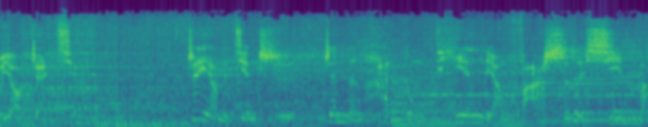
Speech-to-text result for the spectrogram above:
不要站起来。这样的坚持，真能撼动天良法师的心吗？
